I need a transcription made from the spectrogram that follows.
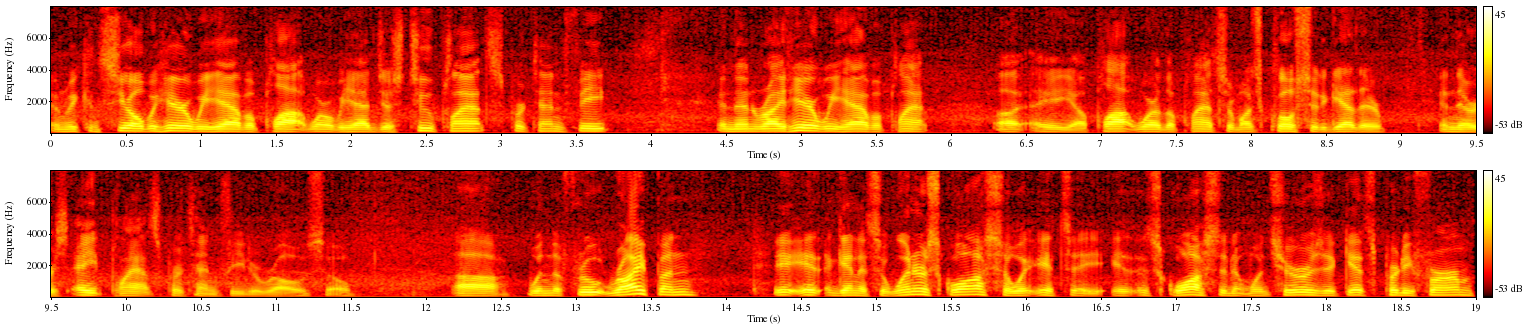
And we can see over here we have a plot where we had just two plants per 10 feet. And then right here we have a plant, uh, a, a, plot where the plants are much closer together and there's eight plants per 10 feet a row. So uh, when the fruit ripen, it, it, again, it's a winter squash, so it's a it's squash that it matures, it gets pretty firm.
